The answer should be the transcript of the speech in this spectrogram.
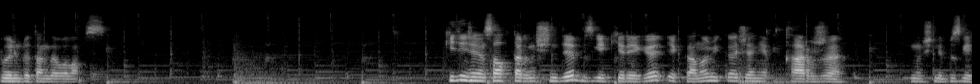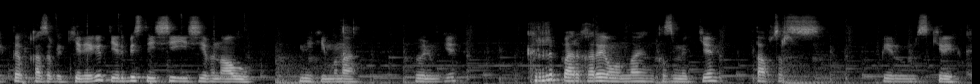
бөлімді таңдап аламыз. Кеден және салықтардың ішінде бізге керегі экономика және қаржы. Бұның ішінде бізге дәл қазіргі керегі дербес несие есебін алу. Мінекей мына бөлімге кіріп әрі қарай онлайн қызметке тапсырыс беруіміз керек.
